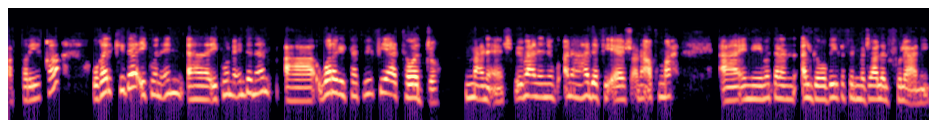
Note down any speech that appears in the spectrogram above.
الطريقة. وغير كده يكون عند آه، يكون عندنا آه، ورقة كاتبين فيها توجه. بمعنى إيش؟ بمعنى إنه أنا هدفي إيش؟ أنا أطمح إني مثلا ألقى وظيفة في المجال الفلاني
